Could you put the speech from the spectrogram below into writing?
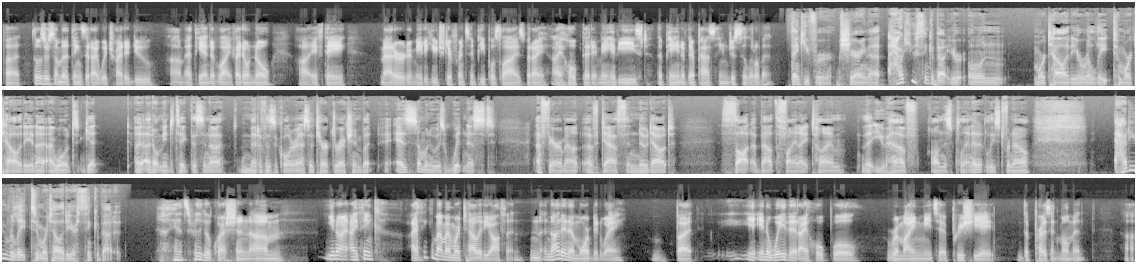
But those are some of the things that I would try to do um, at the end of life. I don't know uh, if they mattered or made a huge difference in people's lives, but I, I hope that it may have eased the pain of their passing just a little bit. Thank you for sharing that. How do you think about your own mortality or relate to mortality? And I, I won't get I, I don't mean to take this in a metaphysical or esoteric direction, but as someone who has witnessed a fair amount of death and no doubt thought about the finite time that you have on this planet, at least for now, how do you relate to mortality or think about it? Yeah, it's a really good question. Um, you know, I, I, think I think about my mortality often, n- not in a morbid way, but in, in a way that I hope will remind me to appreciate the present moment. Uh,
